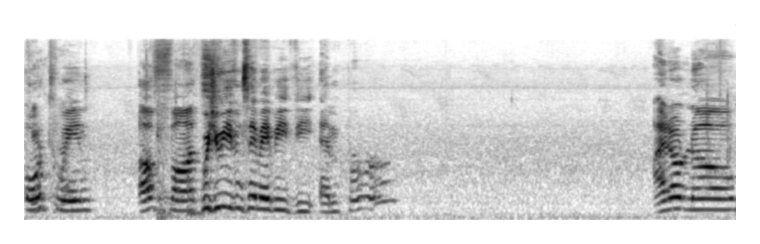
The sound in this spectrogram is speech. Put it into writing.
or King queen of fonts. Would you even say maybe the emperor? I don't know.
